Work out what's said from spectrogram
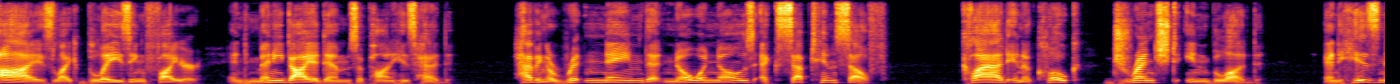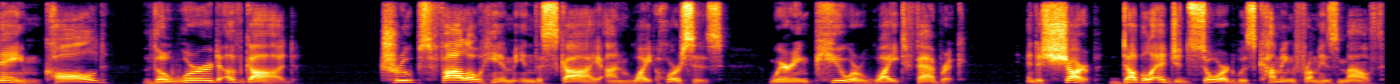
eyes like blazing fire, and many diadems upon his head, having a written name that no one knows except himself, clad in a cloak drenched in blood, and his name called the Word of God. Troops follow him in the sky on white horses, wearing pure white fabric, and a sharp, double edged sword was coming from his mouth.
